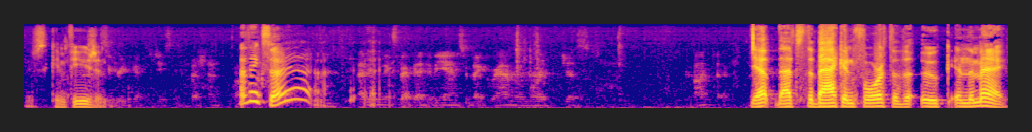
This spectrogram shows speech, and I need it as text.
There's the confusion. I think so, yeah. I didn't expect that to be answered by grammar, more just context. Yep, that's the back and forth of the ook and the may.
